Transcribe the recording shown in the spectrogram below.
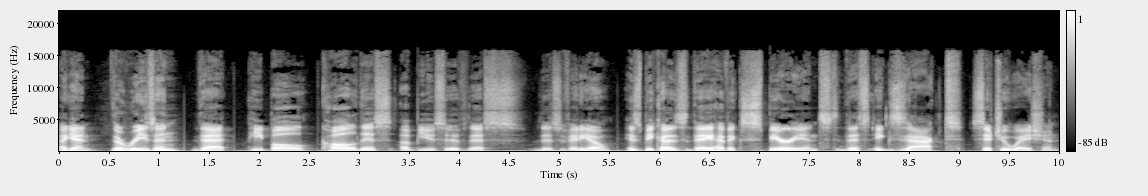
Again, the reason that people call this abusive, this this video, is because they have experienced this exact situation.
